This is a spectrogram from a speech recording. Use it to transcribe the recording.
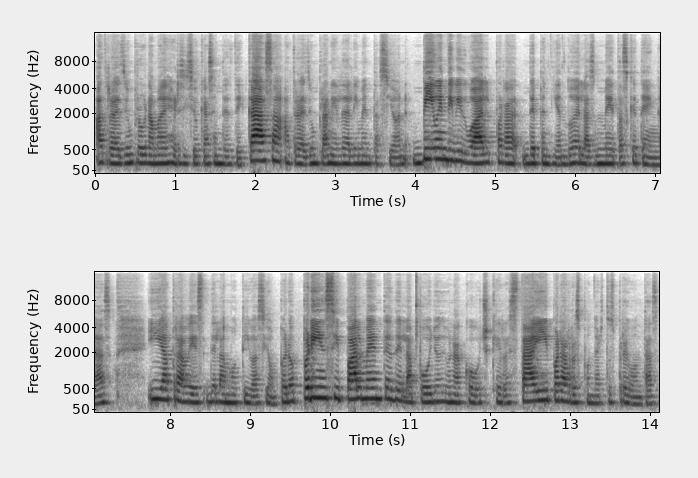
a través de un programa de ejercicio que hacen desde casa, a través de un plan de alimentación bioindividual para dependiendo de las metas que tengas y a través de la motivación, pero principalmente del apoyo de una coach que está ahí para responder tus preguntas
